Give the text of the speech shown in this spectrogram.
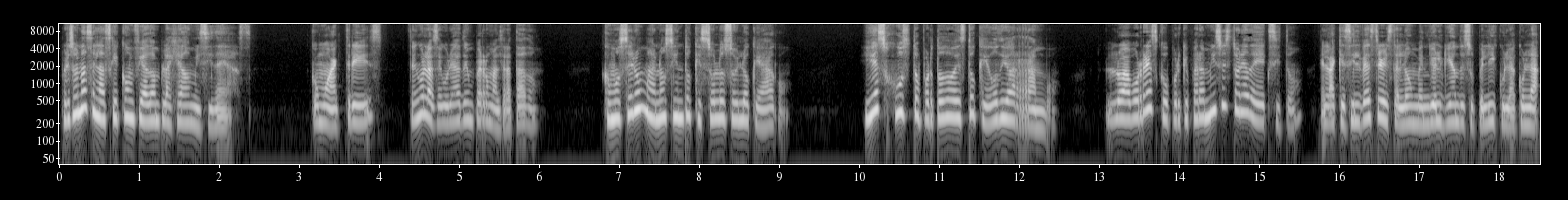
personas en las que he confiado han plagiado mis ideas. Como actriz, tengo la seguridad de un perro maltratado. Como ser humano siento que solo soy lo que hago. Y es justo por todo esto que odio a Rambo. Lo aborrezco porque para mí su historia de éxito, en la que Sylvester Stallone vendió el guion de su película con la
